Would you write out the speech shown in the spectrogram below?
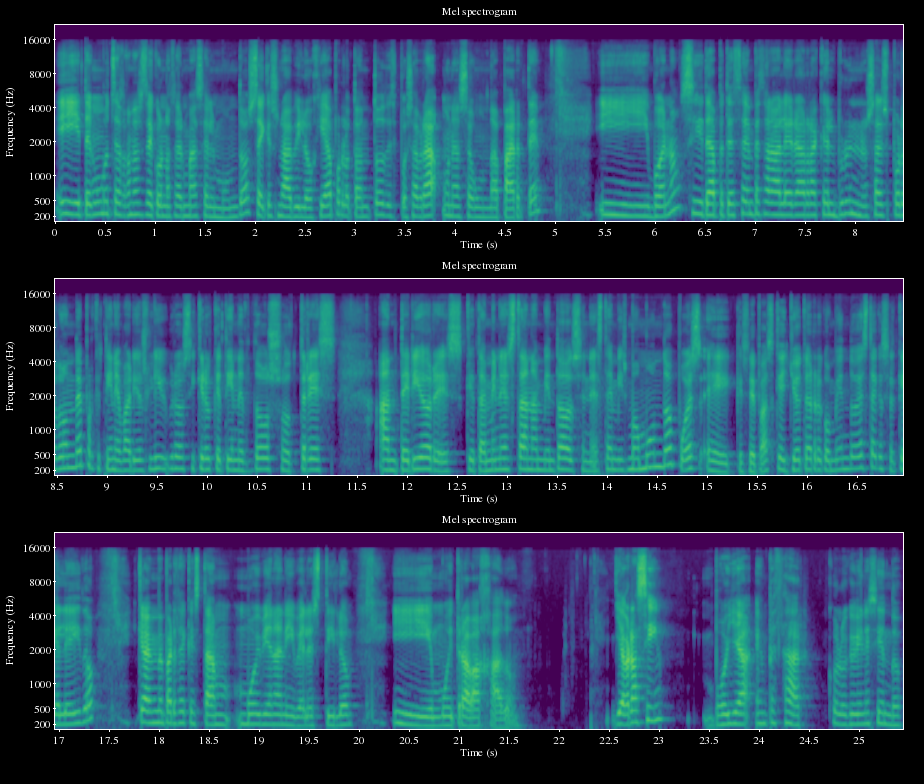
y tengo muchas ganas de conocer más el mundo. Sé que es una biología, por lo tanto después habrá una segunda parte. Y bueno, si te apetece empezar a leer a Raquel Bruni, no sabes por dónde, porque tiene varios libros y creo que tiene dos o tres anteriores que también están ambientados en este mismo mundo, pues eh, que sepas que yo te recomiendo este, que es el que he leído, que a mí me parece que está muy bien a nivel estilo y muy trabajado. Y ahora sí, voy a empezar con lo que viene siendo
